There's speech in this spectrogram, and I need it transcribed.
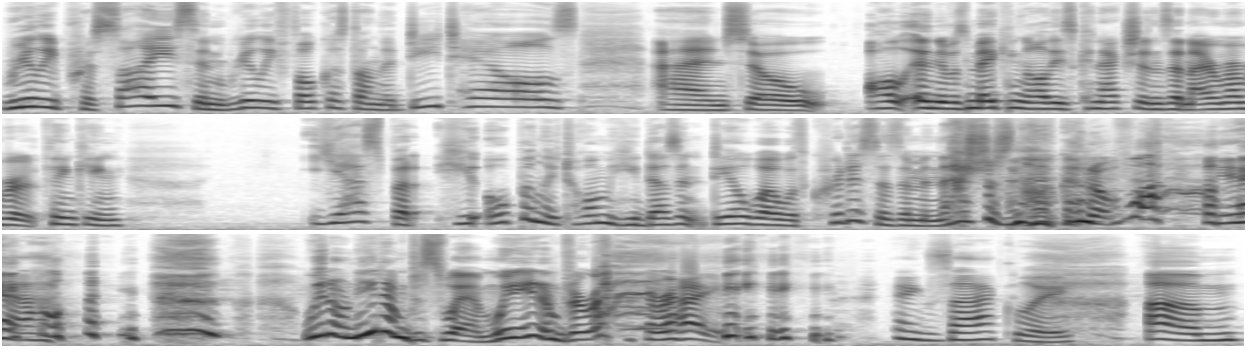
really precise and really focused on the details. And so all, and it was making all these connections. And I remember thinking, Yes, but he openly told me he doesn't deal well with criticism, and that's just not going to fly. yeah, like, we don't need him to swim. We need him to write. Right. Exactly. Um,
